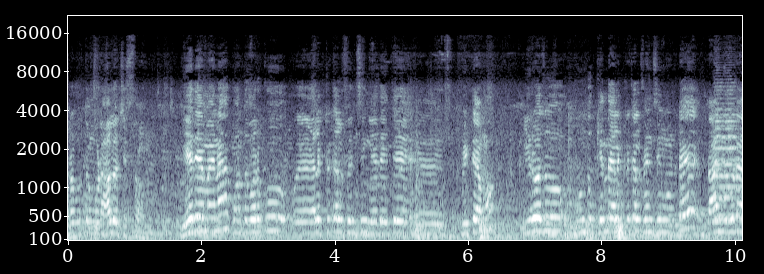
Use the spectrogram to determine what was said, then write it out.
ప్రభుత్వం కూడా ఆలోచిస్తుంది. ఏదేమైనా కొంతవరకు ఎలక్ట్రికల్ ఫెన్సింగ్ ఏదైతే పెట్టామో ఈరోజు ముందు కింద ఎలక్ట్రికల్ ఫెన్సింగ్ ఉంటే దాన్ని కూడా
